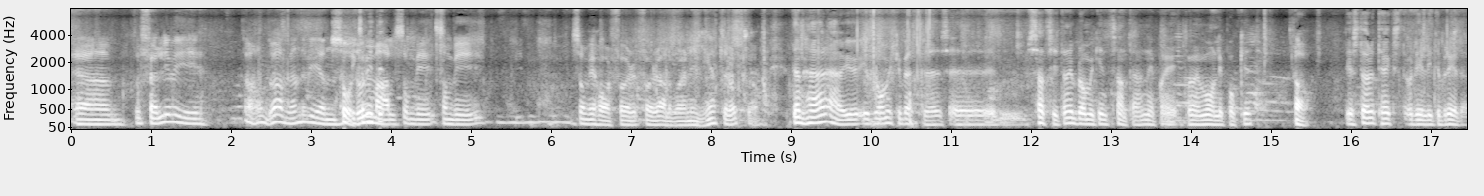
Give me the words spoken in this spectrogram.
Eh, då följer vi, ja då använder vi en Så liksom, mall som vi, som vi som vi har för, för alla våra nyheter också. Den här är ju är bra mycket bättre. Eh, satsytan är bra mycket intressantare än på, på en vanlig pocket. Ja, Det är större text och det är lite bredare.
